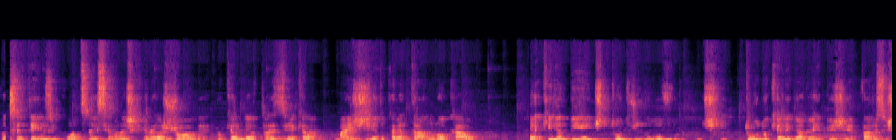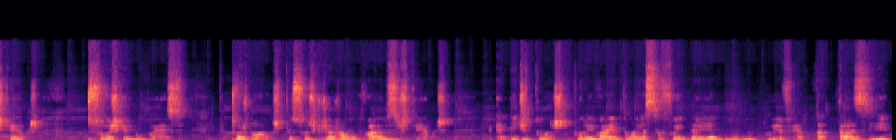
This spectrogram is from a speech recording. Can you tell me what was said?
você tem os encontros aí semanais que a galera joga. Eu quero trazer aquela magia do cara entrar no local, é aquele ambiente todo de novo, de tudo que é ligado ao RPG, vários sistemas, pessoas que ele não conhece, pessoas novas, pessoas que já jogam vários sistemas, é, editoras, por aí vai. Então essa foi a ideia do, do evento, tá? trazer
